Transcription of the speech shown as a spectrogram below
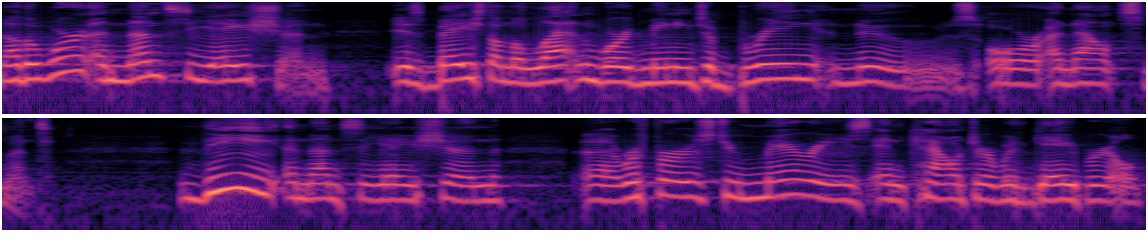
Now, the word annunciation is based on the Latin word meaning to bring news or announcement. The annunciation uh, refers to Mary's encounter with Gabriel.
